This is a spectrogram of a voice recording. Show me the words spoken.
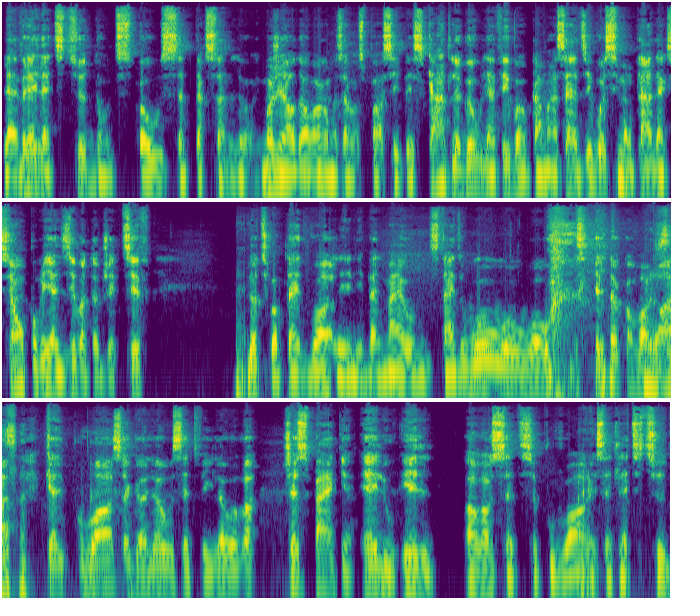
la vraie latitude dont dispose cette personne-là. Et moi, j'ai hâte de voir comment ça va se passer. Puis quand le gars ou la fille va commencer à dire, voici mon plan d'action pour réaliser votre objectif, Là, tu vas peut-être voir les, les belles-mères au ministère dire Wow, wow, wow. C'est là qu'on va voir quel pouvoir ce gars-là ou cette fille-là aura. J'espère qu'elle ou il aura cette- ce pouvoir et cette latitude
